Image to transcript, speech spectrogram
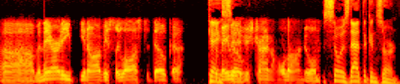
Um, and they already, you know, obviously lost Udoka. Okay, so maybe so- they're just trying to hold on to him. So is that the concern?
